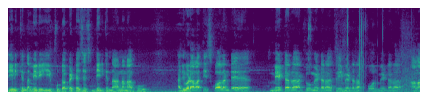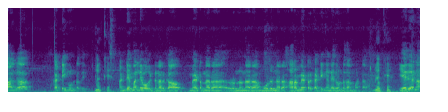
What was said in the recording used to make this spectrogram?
దీని కింద మీరు ఈ ఫోటో పెట్టేసేసి దీని కింద అన్న నాకు అది కూడా ఎలా తీసుకోవాలంటే మీటరా టూ మీటరా త్రీ మీటరా ఫోర్ మీటరా అలాగా కటింగ్ ఉంటుంది. ఓకే. అంటే మళ్ళీ ఒకటిన్నర కా మీటర్న్నర రెండున్నర మూడున్నర అర మీటర్ కటింగ్ అనేది ఉంటుంది అనమాట ఓకే. ఏదైనా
